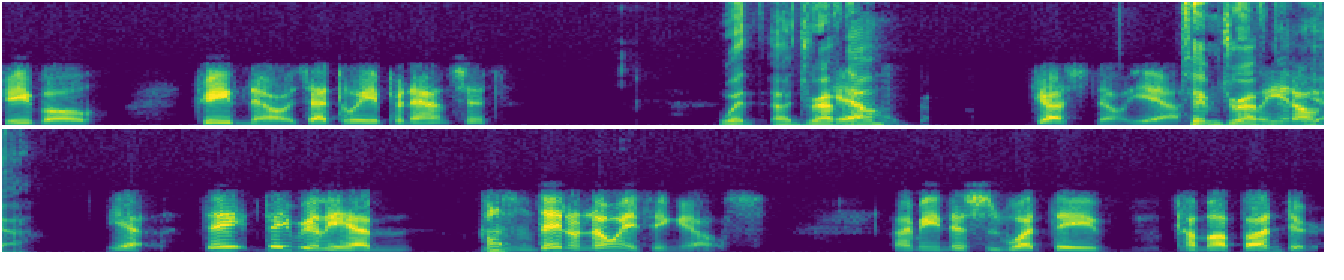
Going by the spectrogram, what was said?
Drevo, Drevno. Is that the way you pronounce it? With uh, Drevno? Yeah. no, yeah. Tim Drevno, well, you know, yeah. Yeah, they they really haven't. they don't know anything else. I mean, this is what they've come up under,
